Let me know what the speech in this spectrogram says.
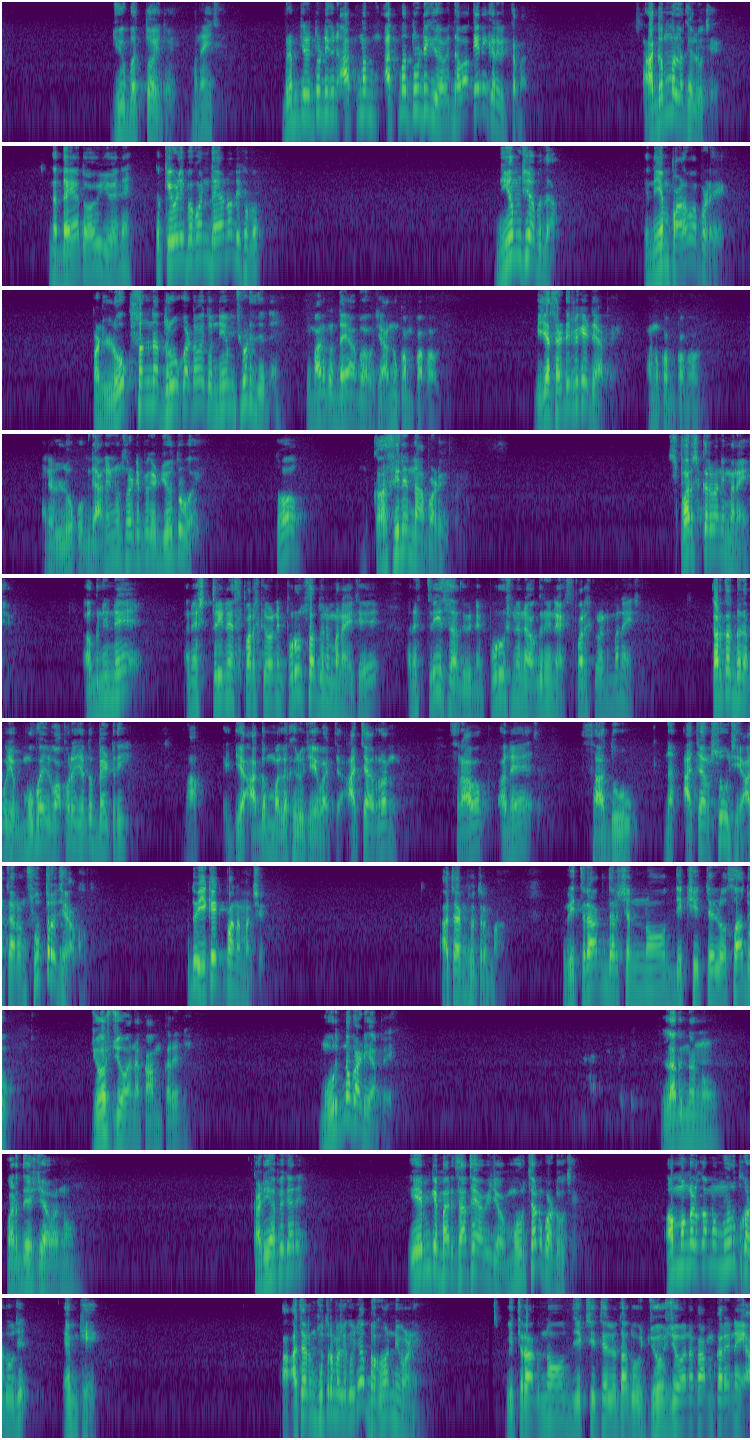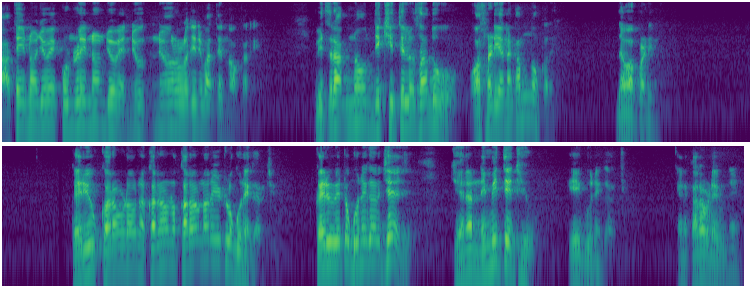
જીવ બચતો હોય તોય મનાય છે. બ્રહ્મચર્ય તૂટી ગયું, આત્મ આત્મ તૂટી ગયું, હવે દવા કેની કરવી તમારે? આગમમાં લખેલું છે. ના દયા તો હોવી જોઈએ ને? તો કેવળી ભગવાન દયા નહોતી ખબર? નિયમ છે આ બધા. એ નિયમ પાળવા પડે. પણ લોકસંઘના ધ્રુવ કાંટા હોય તો નિયમ છોડી દે ને. કે મારે તો દયા ભાવ છે, અનુકંપા ભાવ છે. બીજા સર્ટિફિકેટ આપે, અનુકંપા ભાવનું. અને લોકો જ્ઞાનીનું સર્ટિફિકેટ જોતું હોય તો ઘસીને ના પાડવી પડે. સ્પર્શ કરવાની મનાય છે. અગ્નિને અને સ્ત્રીને સ્પર્શ કરવાની, પુરુષ સાધુને મનાય છે. અને સ્ત્રી સાધ્વીને, પુરુષને અને અગ્નિને સ્પર્શ કરવાની મનાય છે. તરત જ બધા પૂછે, મોબાઈલ વાપરે છે તો બેટરી? વાપ જે આગમમાં લખેલું છે એ વાત છે. આચાર રંગ, શ્રાવક અને સાધુના આચાર શું છે? આચાર સૂત્ર છે આખું. બધું એક એક પાનામાં છે. આચાર્ય સૂત્રમાં, વિતરાગ દર્શનનો દીક્ષિત થયેલો સાધુ જોશ જોવાના કામ કરે નહીં. મુહૂર્તનો કાઢી આપે. લગ્નનું, પરદેશ જવાનું. કાઢી આપે ક્યારે? એમ કે મારી સાથે આવી જાઓ. મુહૂર્ત શાનું કાઢવું છે. અમંગળકામાં મૂર્ત કાઢવું છે. એમ કે. આ આચાર્ય સૂત્રમાં લખ્યું છે, ભગવાનની વાણી. વિતરાગનો દીક્ષિત થયેલું સાધુ જોશ જોવાના કામ કરે નહીં. હાથે ન જોવે, કુંડળી ન જોવે, ન્યુ- ન્યુરોલોજીની વાતે ન કરે. વિતરાગનો દીક્ષિત થયેલો સાધુ ઓસડિયાના કામ ન કરે. દવા પાડીને. કર્યું કરાવડાવના કરાવના કરાવનાર એટલો ગુનેગાર છે. કર્યું એટલો ગુનેગાર છે જ. જેના નિમિત્તે થયું. એ ગુનેગાર છે. એને કરાવડાવ્યું ને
